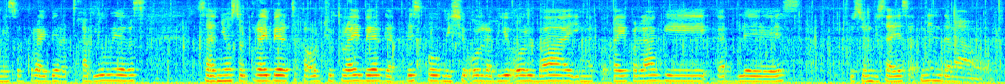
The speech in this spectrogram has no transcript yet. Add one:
aming subscriber at saka viewers. Sa new subscriber at saka old subscriber. God bless po. Miss you all. Love you all. Bye! Ingat po kayo palagi. God bless. Luzon, Visayas at Mindanao.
